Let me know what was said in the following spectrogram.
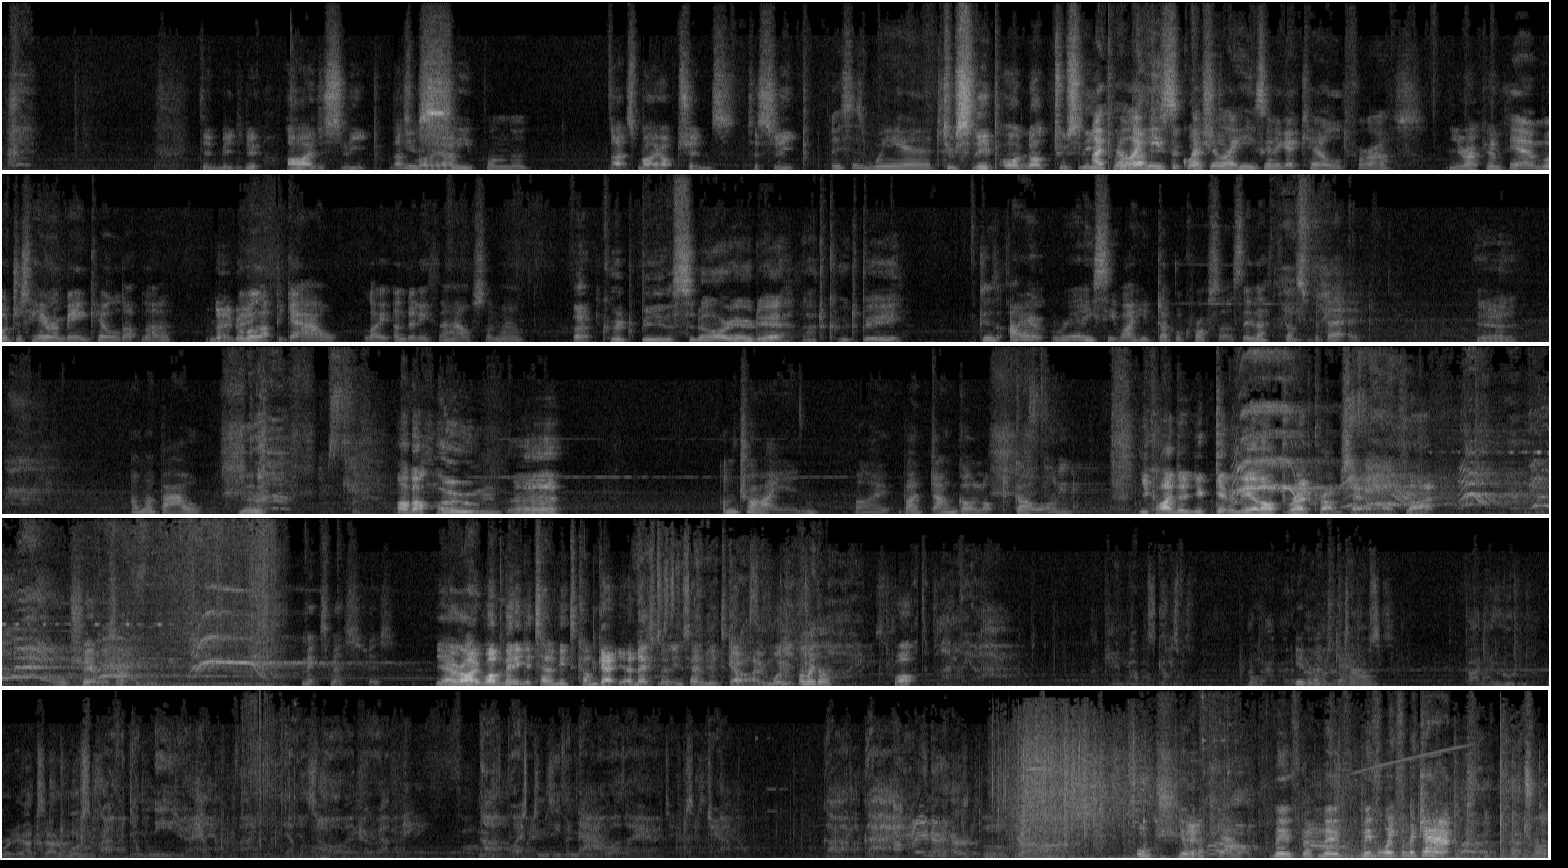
Didn't mean to do. Oh, I just sleep. That's you my. Uh, sleep on the. that's my options. To sleep. This is weird. To sleep or not to sleep. I feel like That is he's. the I feel like he's gonna get killed for us. You reckon? Yeah, and we'll just hear him being killed up there, Maybe. and we'll have to get out, like underneath the house somehow. that could be the scenario, dear. That could be. Because I don't really see why he'd double cross us. They left us for dead. Yeah. I'm about. I'm at home. Uh, I'm trying. Like, but I haven't got a lot to go on. you kind of you're giving me a lot of breadcrumbs here, love. Like. Oh shit! What's happening? Mixed messages. Yeah, right. One minute you're telling me to come get you. Next minute you're telling me to go home. What? You, Oh my god, what? Can't Papa's gospel. What? You're gonna have to get out. If I knew where the outsider was, Brother don't need your help in finding the devil's whore and corrupt me. No questions even now other heretics at chapel. God will guide. Oh shit! You're gonna have to get out. Move, bud, move. Move away from the gap. Try.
